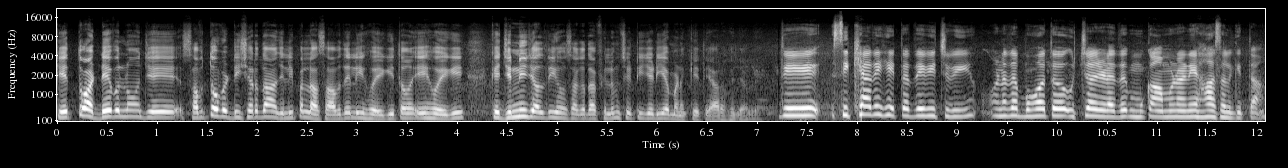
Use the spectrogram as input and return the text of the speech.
ਕਿ ਤੁਹਾਡੇ ਵੱਲੋਂ ਜੇ ਸਭ ਤੋਂ ਵੱਡੀ ਸ਼ਰਧਾਂਜਲੀ ਭੱਲਾ ਸਾਹਿਬ ਦੇ ਲਈ ਹੋਏਗੀ ਤਾਂ ਇਹ ਹੋਏਗੀ ਕਿ ਜਿੰਨੀ ਜਲਦੀ ਹੋ ਸਕਦਾ ਫਿਲਮ ਸਿਟੀ ਜਿਹੜੀ ਆ ਬਣ ਕੇ ਤਿਆਰ ਹੋ ਜਾਵੇ। ਤੇ ਸਿੱਖਿਆ ਦੇ ਖੇਤਰ ਦੇ ਵਿੱਚ ਵੀ ਉਹਨਾਂ ਦਾ ਬਹੁਤ ਉੱਚਾ ਜਿਹੜਾ ਦ- ਮੁਕਾਮ ਉਹਨਾਂ ਨੇ ਹਾਸਲ ਕੀਤਾ।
